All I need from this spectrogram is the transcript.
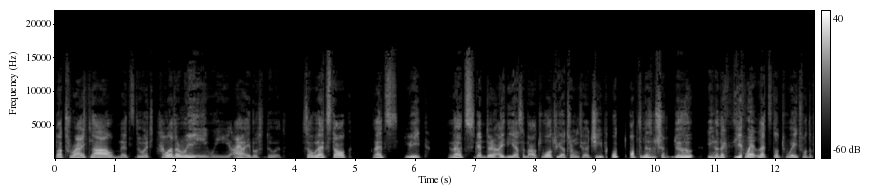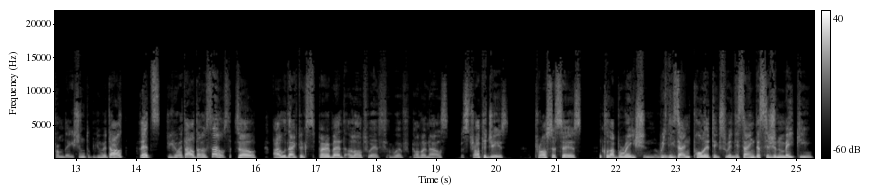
But right now, let's do it however we, we are able to do it. So let's talk. Let's meet. Let's get their ideas about what we are trying to achieve. What optimism should do in the next year. Well, let's not wait for the foundation to figure it out. Let's figure it out ourselves. So I would like to experiment a lot with, with governance strategies, processes, collaboration, redesign politics, redesign decision making,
